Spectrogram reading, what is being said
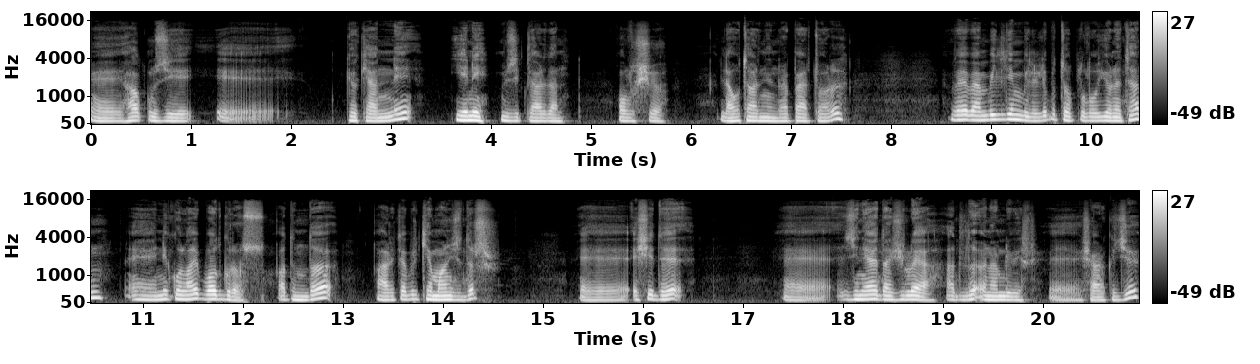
e, halk müziği e, kökenli yeni müziklerden oluşuyor. Lautari'nin repertuarı ve ben bildiğim bileli bu topluluğu yöneten e, Nikolay Bodgros adında harika bir kemancıdır. E, eşi de e, Zineda Julia adlı önemli bir e, şarkıcı.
